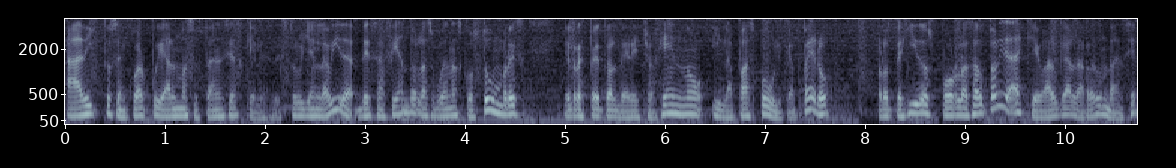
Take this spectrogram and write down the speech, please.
adictos en cuerpo y alma a sustancias que les destruyen la vida, desafiando las buenas costumbres, el respeto al derecho ajeno y la paz pública, pero protegidos por las autoridades que valga la redundancia,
